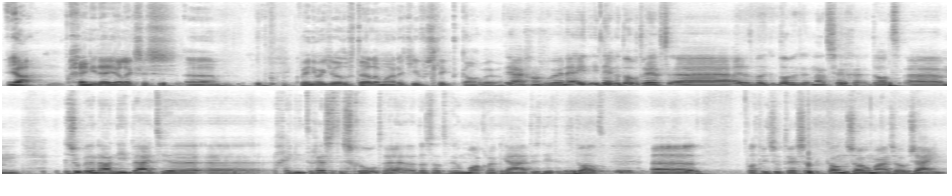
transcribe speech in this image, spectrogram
Ja, geen idee Alexis. Eh, ik weet niet wat je wilde vertellen, maar dat je je verslikt kan gebeuren. Ja, gaan gebeuren. Nee, ik, ik denk wat dat betreft, eh, dat wil ik, dat wil ik inderdaad zeggen, dat ehm, zoek inderdaad niet bij het, eh, geen interesse de schuld. Hè? Dat is dat heel makkelijk, ja, het is dit, het is dat. Wat ook terecht zegt, het kan zomaar zo zijn.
